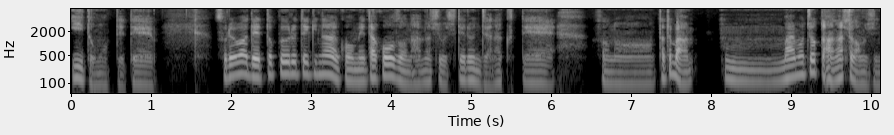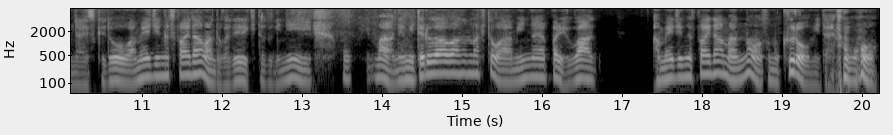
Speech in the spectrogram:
いいと思ってて、それはデッドプール的なこうメタ構造の話をしてるんじゃなくて、その、例えばうん、前もちょっと話したかもしれないですけど、アメージング・スパイダーマンとか出てきた時に、まあね、見てる側の人はみんなやっぱり、は、アメージング・スパイダーマンのその苦労みたいのを、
